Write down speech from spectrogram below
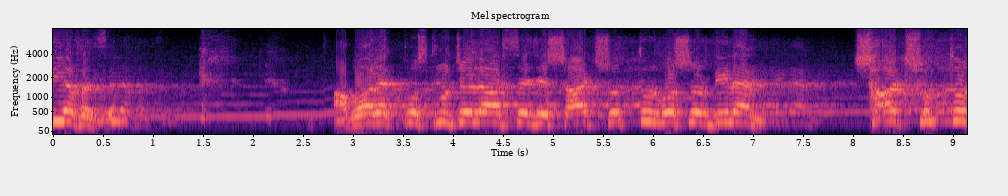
দিয়া ফেলছেন। আবার এক প্রশ্ন চলে আসছে যে ষাট, সত্তর বছর দিলেন, ষাট, সত্তর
